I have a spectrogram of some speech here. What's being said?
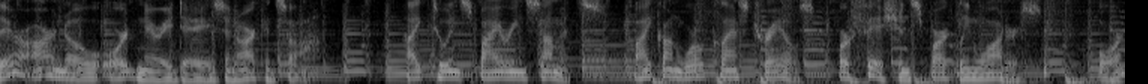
There are no ordinary days in Arkansas. Hike to inspiring summits, bike on world class trails, or fish in sparkling waters. Or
